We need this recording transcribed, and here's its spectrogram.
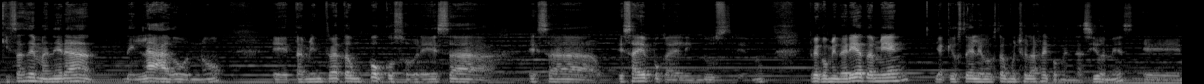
Quizás de manera de lado, ¿no? Eh, también trata un poco sobre esa, esa, esa época de la industria. Recomendaría también, ya que a ustedes les gustan mucho las recomendaciones, eh,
